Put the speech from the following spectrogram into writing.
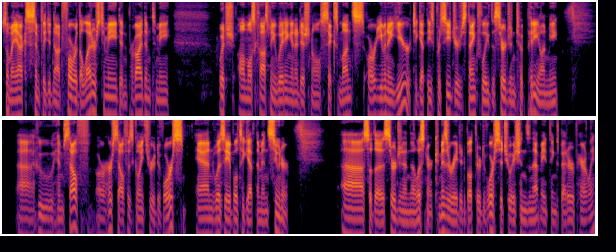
So my ex simply did not forward the letters to me, didn't provide them to me, which almost cost me waiting an additional six months or even a year to get these procedures. Thankfully, the surgeon took pity on me, uh, who himself or herself is going through a divorce and was able to get them in sooner. Uh, so the surgeon and the listener commiserated about their divorce situations, and that made things better, apparently.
